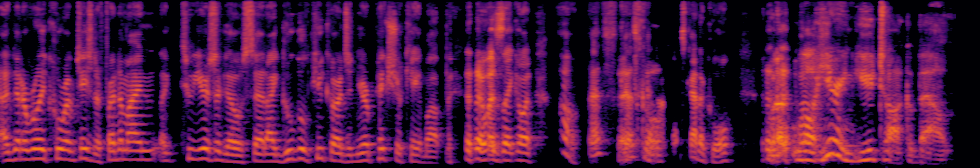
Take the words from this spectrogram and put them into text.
I've got a really cool reputation. A friend of mine like two years ago said I googled cue cards and your picture came up, and I was like going, oh, that's that's, that's cool. Kinda, that's kind of cool. well, well, hearing you talk about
